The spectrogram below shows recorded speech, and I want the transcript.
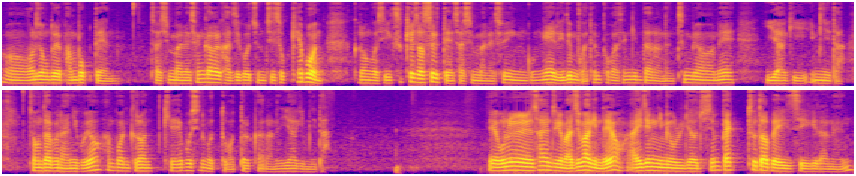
어, 어느 정도의 반복된 자신만의 생각을 가지고 좀 지속해본 그런 것이 익숙해졌을 때 자신만의 스윙의 리듬과 템포가 생긴다라는 측면의 이야기입니다. 정답은 아니고요. 한번 그렇게 해보시는 것도 어떨까라는 이야기입니다. 예, 오늘 사연 중에 마지막인데요. 아이잭님이 올려주신 Back to the Basic이라는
